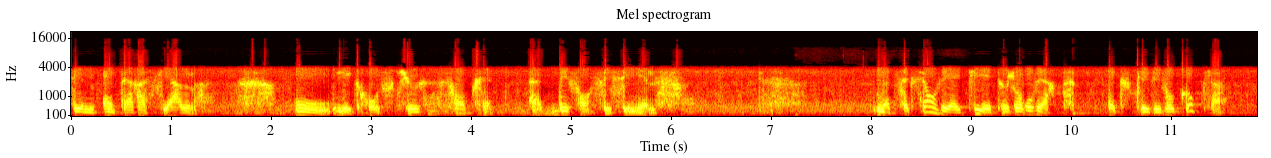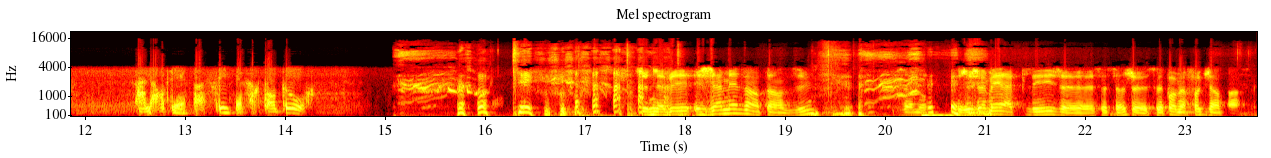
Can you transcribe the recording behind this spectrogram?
film interracial où les grosses queues sont prêtes à défoncer ces milfs. Notre section VIP est toujours ouverte, exclusive aux couples. Alors viens passer, viens faire ton tour. OK. Je ne l'avais jamais entendu. Jamais. J'ai jamais appelé, c'est ça, c'est la première fois que j'entends ça.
